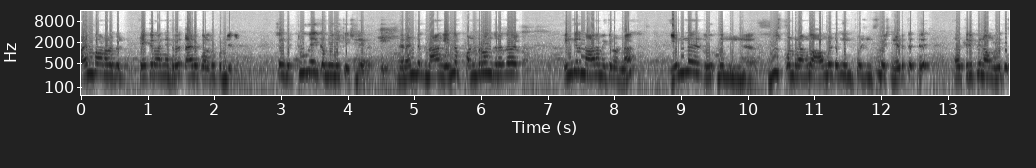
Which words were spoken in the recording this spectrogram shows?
பயன்பாளர்கள் கேட்கிறாங்கன்றத தயாரிப்பாளர்கள் புரிஞ்சுக்கலாம். ஸோ இது டூ வே கம்யூனிகேஷன் இது இந்த ரெண்டு நாங்க என்ன பண்றோங்கிறத எங்கிருந்து ஆரம்பிக்கிறோம்னா என்ன யூஸ் பண்றாங்களோ அவங்கள்ட்ட இருந்து இன்ஃபர்மேஷன் எடுத்துட்டு அதை திருப்பி நான் அவங்களுக்கு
